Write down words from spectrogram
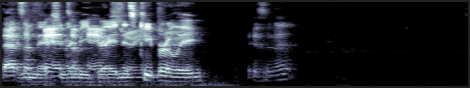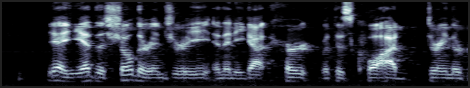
That's in a the mix and phantom gonna be great in his keeper league. isn't it? Yeah, he had the shoulder injury, and then he got hurt with his quad during their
